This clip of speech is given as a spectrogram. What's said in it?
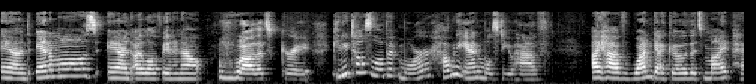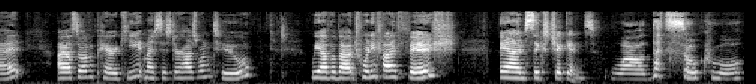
and animals, and I love In-N-Out. Wow, that's great. Can you tell us a little bit more? How many animals do you have? I have one gecko that's my pet. I also have a parakeet. My sister has one too. We have about 25 fish and six chickens. Wow, that's so cool.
